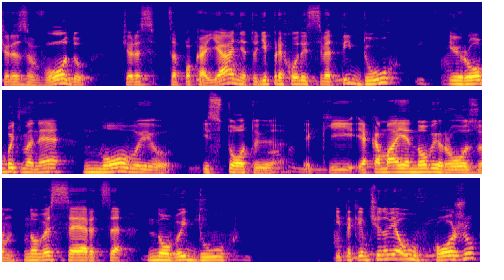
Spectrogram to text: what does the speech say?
через воду, через це покаяння, тоді приходить Святий Дух і робить мене новою істотою, який, яка має новий розум, нове серце, новий дух. І таким чином я входжу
